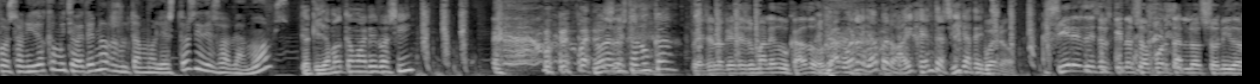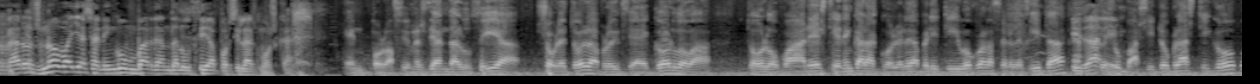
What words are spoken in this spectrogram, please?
Pues sonidos que muchas veces nos resultan molestos y de eso hablamos. ¿Y el que llama al camarero así? ¿No lo has visto nunca? Pues eso es lo que es, es un mal educado. Ya, bueno, ya, pero hay gente así que hace... Bueno, si eres de esos que no soportan los sonidos raros, no vayas a ningún bar de Andalucía por si las moscas. en poblaciones de Andalucía, sobre todo en la provincia de Córdoba. Todos los bares tienen caracoles de aperitivo con la cervecita. Y dale. Es un vasito plástico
